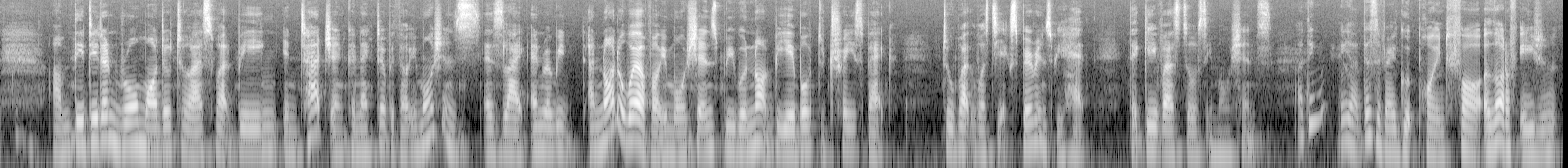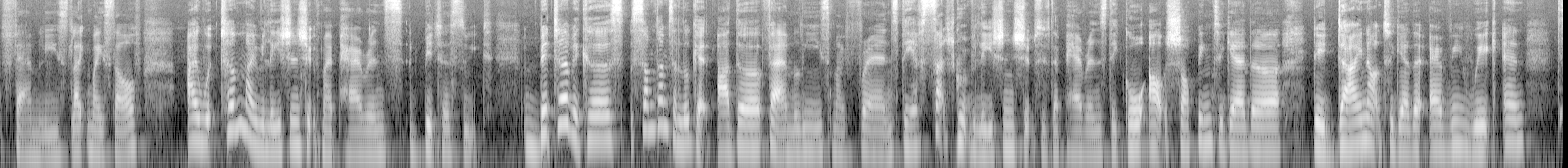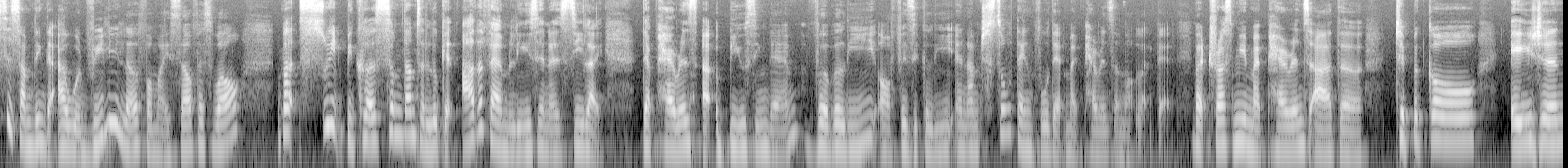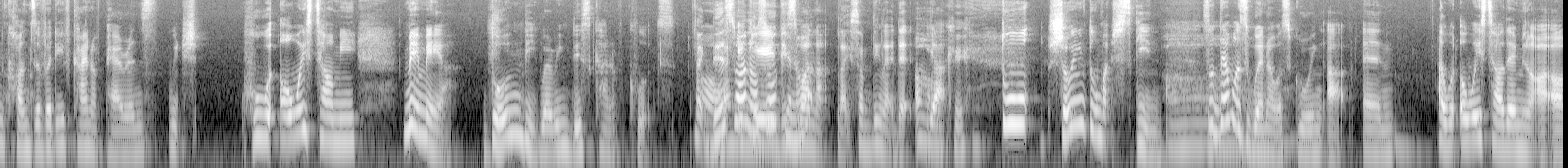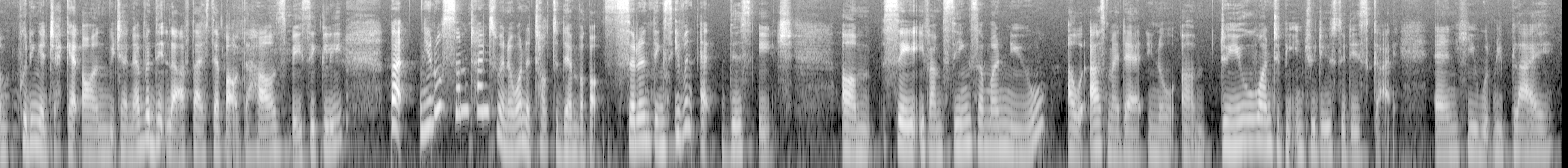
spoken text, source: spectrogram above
um, they didn't role model to us what being in touch and connected with our emotions is like. And when we are not aware of our emotions, we will not be able to trace back to what was the experience we had that gave us those emotions. I think yeah, that's a very good point for a lot of Asian families like myself. I would term my relationship with my parents bittersweet. Bitter because sometimes I look at other families, my friends, they have such good relationships with their parents. They go out shopping together, they dine out together every week, and this is something that I would really love for myself as well. But sweet because sometimes I look at other families and I see like their parents are abusing them verbally or physically, and I'm so thankful that my parents are not like that. But trust me, my parents are the typical Asian conservative kind of parents, which who would always tell me, May Mei, ah, don't be wearing this kind of clothes. Like oh, this one also this cannot? one, ah. like something like that. Oh, yeah. okay. Too showing too much skin. Oh. So that was when I was growing up and I would always tell them, you know, I'm putting a jacket on, which I never did lah after I step out of the house, basically. But you know, sometimes when I want to talk to them about certain things, even at this age, um, say if I'm seeing someone new, I would ask my dad, you know, um, do you want to be introduced to this guy? And he would reply,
